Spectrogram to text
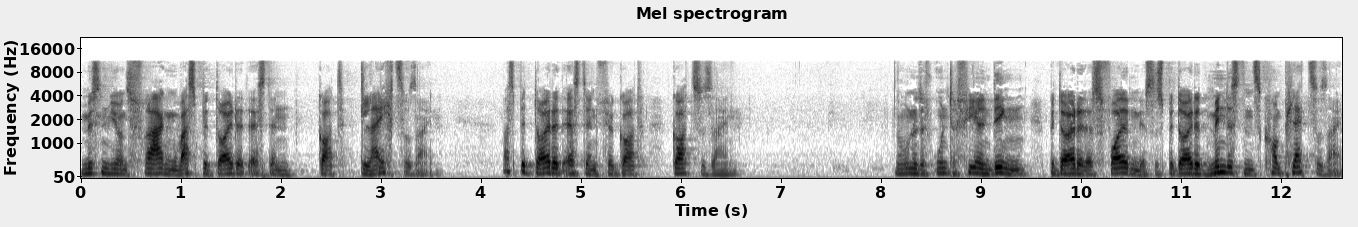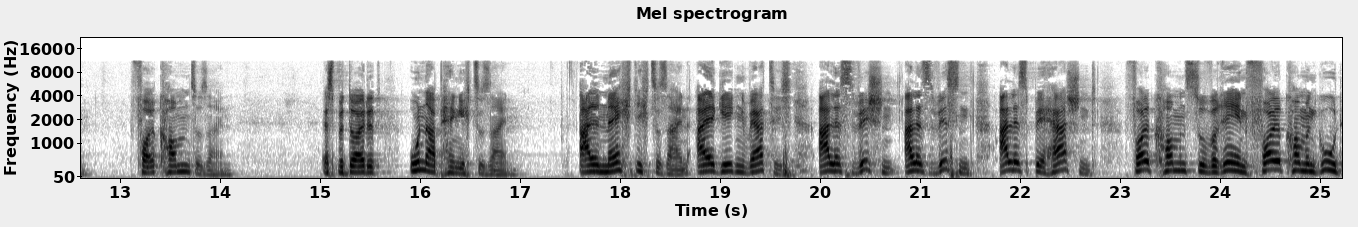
müssen wir uns fragen, was bedeutet es denn, Gott gleich zu sein? Was bedeutet es denn für Gott, Gott zu sein? Nun, unter vielen Dingen bedeutet es Folgendes. Es bedeutet mindestens komplett zu sein, vollkommen zu sein. Es bedeutet unabhängig zu sein, allmächtig zu sein, allgegenwärtig, alles wischen, alles wissend, alles beherrschend, vollkommen souverän, vollkommen gut,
